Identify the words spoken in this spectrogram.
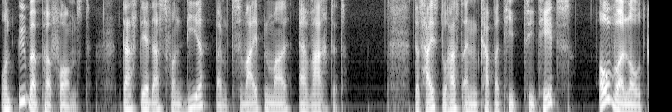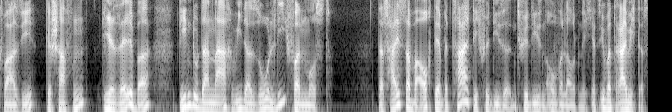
und überperformst, dass der das von dir beim zweiten Mal erwartet. Das heißt, du hast einen Kapazitäts-Overload quasi geschaffen, dir selber, den du danach wieder so liefern musst. Das heißt aber auch, der bezahlt dich für, diese, für diesen Overload nicht. Jetzt übertreibe ich das.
